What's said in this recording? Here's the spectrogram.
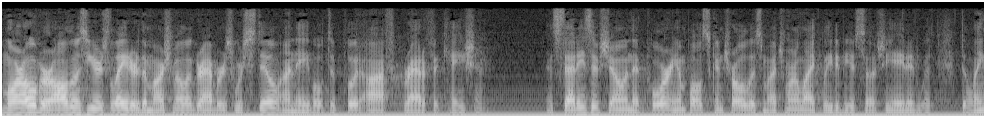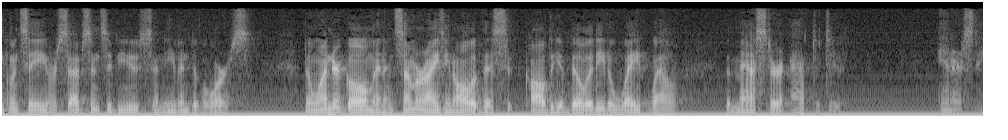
Moreover, all those years later, the marshmallow grabbers were still unable to put off gratification. And studies have shown that poor impulse control is much more likely to be associated with delinquency or substance abuse and even divorce. No wonder Goleman, in summarizing all of this, called the ability to wait well the master aptitude. Interesting.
